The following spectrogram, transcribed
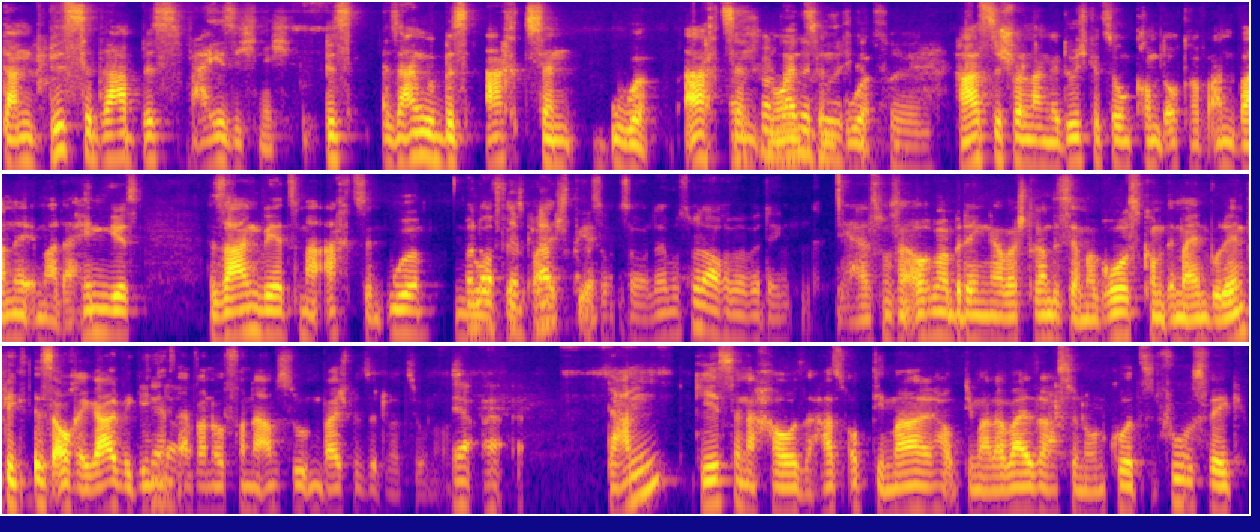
dann bist du da bis, weiß ich nicht, bis, sagen wir bis 18 Uhr. 18, Also schon lange 19 Uhr. Hast du schon lange durchgezogen, kommt auch drauf an, wann du immer dahin gehst. Sagen wir jetzt mal 18 Uhr, Und nur auf fürs dem Platz Beispiel. und so, da muss man auch immer bedenken. Ja, das muss man auch immer bedenken, aber Strand ist ja immer groß, kommt immer hin, wo du hinfliegst. Ist auch egal, wir gehen Genau. jetzt einfach nur von einer absoluten Beispielsituation aus. Ja, ja, Dann gehst du nach Hause, hast optimal, optimalerweise hast du nur einen kurzen Fußweg,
